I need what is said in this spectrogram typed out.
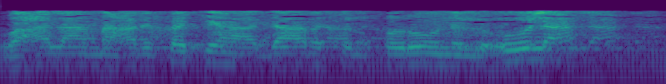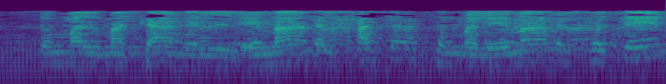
وعلى معرفتها دارت القرون الأولى. ثم المكان للإمام الحسن ثم الإمام الحسين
